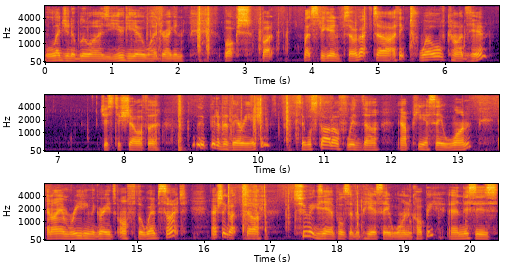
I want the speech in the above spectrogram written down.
Legend of Blue Eyes Yu-Gi-Oh! White Dragon box, but let's begin. So I've got, uh, I think, 12 cards here, just to show off a a bit of a variation. So we'll start off with uh, our PSA 1, and I am reading the grades off the website. I actually got uh, two examples of a PSA 1 copy, and this is,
